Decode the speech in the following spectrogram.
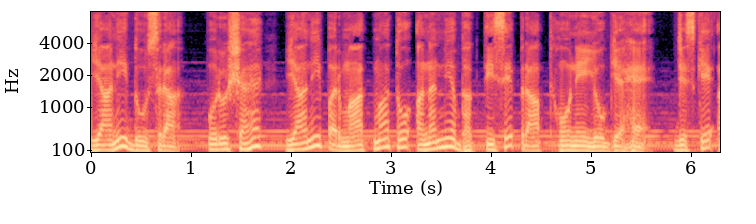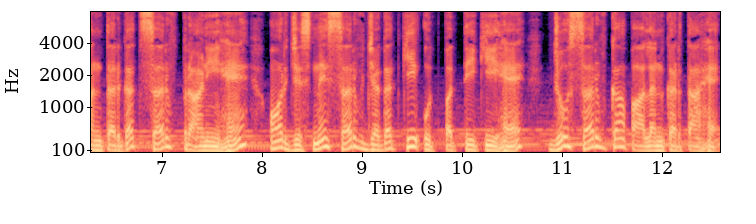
यानी दूसरा। पुरुष यानी परमात्मा तो अनन्य भक्ति से प्राप्त होने योग्य है। जिसके अंतर्गत सर्व प्राणी हैं और जिसने सर्व जगत की उत्पत्ति की है, जो सर्व का पालन करता है।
